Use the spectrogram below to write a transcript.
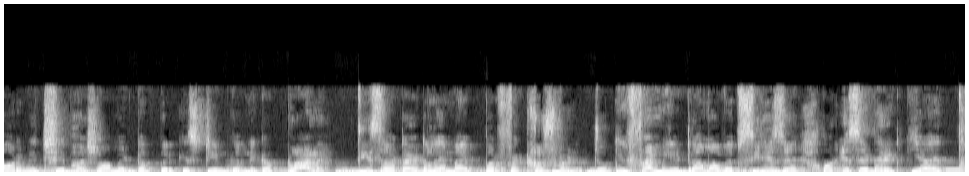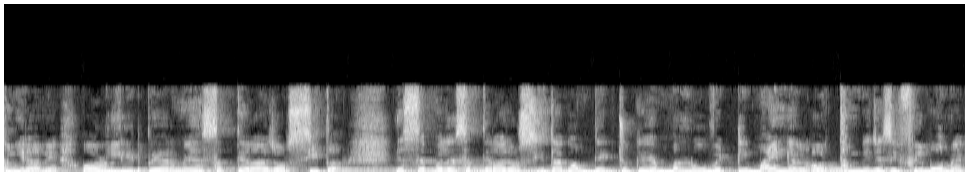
और भी छह भाषाओं में डब करके स्ट्रीम करने का प्लान है। तीसरा टाइटल है माई परफेक्ट हस्बैंड जो कि फैमिली ड्रामा वेब सीरीज़ है और इसे डायरेक्ट किया है थमीरा ने और लीड पेयर में है सत्यराज और सीता। इससे पहले सत्यराज और सीता को हम देख चुके हैं मल्लू वेट्टी माइनर और थम्बी जैसी फ़िल्मों में।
